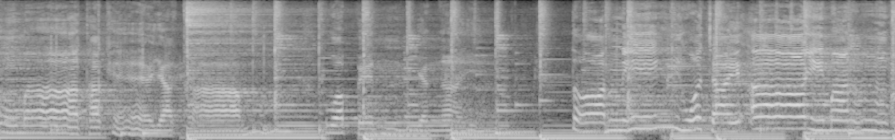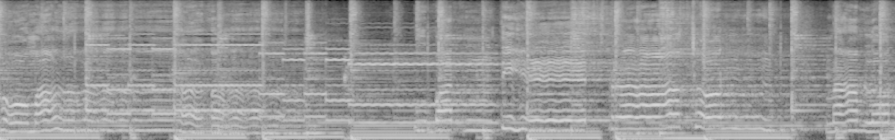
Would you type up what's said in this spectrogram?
องมาถ้าแค่อยากถาม ว่าเป็นยังไง ตอนนี้หัวใจอ้ายมันโคม่าอุบัติเหตุรักชน น้ำล้น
